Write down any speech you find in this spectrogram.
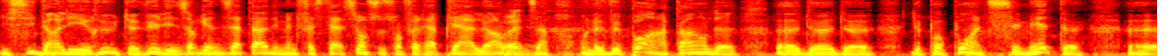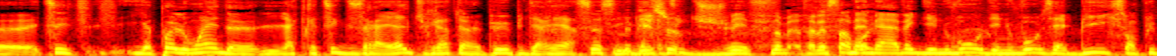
ici dans les rues. Tu as vu, les organisateurs des manifestations se sont fait rappeler à l'ordre Ouais. en disant on ne veut pas entendre euh, de, de, de propos antisémites. Euh, tu sais, il n'y a pas loin de la critique d'Israël. Tu grattes un peu, puis derrière ça, c'est la bien critique sûr. du juif. Non, mais mais, mais avec des nouveaux, des nouveaux habits qui sont plus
